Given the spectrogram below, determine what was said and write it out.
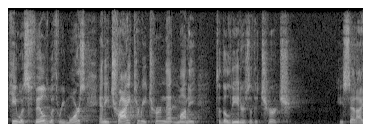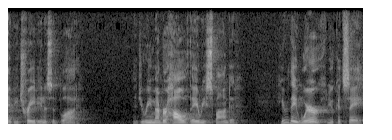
he was filled with remorse and he tried to return that money to the leaders of the church. He said, I betrayed innocent blood. And you remember how they responded? Here they were, you could say,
